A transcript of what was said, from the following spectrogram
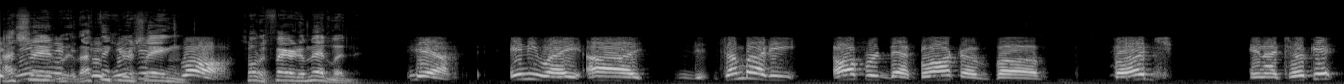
It I said- needed- I think you were saying- slaw. sort of fair to meddling. Yeah. Anyway, uh, somebody offered that block of uh, fudge, and I took it,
